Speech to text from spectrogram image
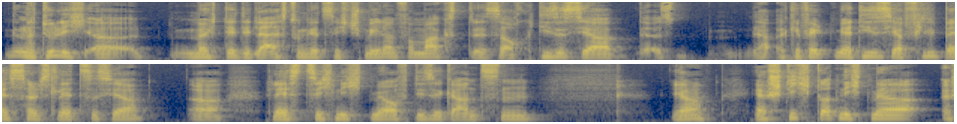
natürlich äh, möchte die Leistung jetzt nicht schmälern von Max. Das ist auch dieses Jahr, also gefällt mir dieses Jahr viel besser als letztes Jahr. Äh, lässt sich nicht mehr auf diese ganzen, ja, er sticht dort nicht mehr, er,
